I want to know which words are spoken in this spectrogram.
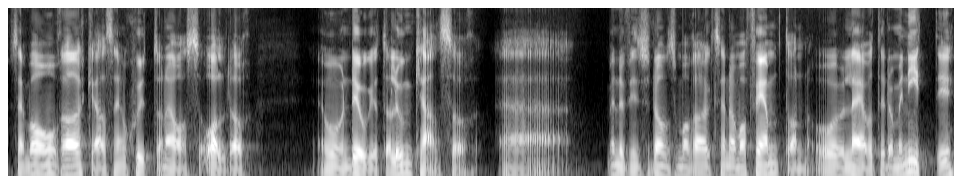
sen var hon rökare sen 17 års ålder. Hon dog av lungcancer. Men det finns ju de som har rökt sedan de var 15 och lever till de är 90.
